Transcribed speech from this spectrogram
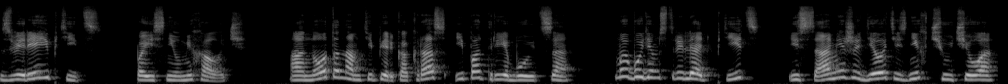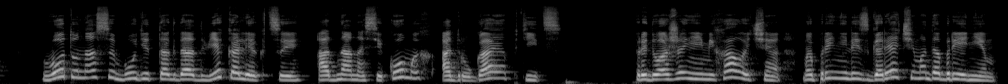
зверей и птиц пояснил Михалыч. «Оно-то нам теперь как раз и потребуется. Мы будем стрелять птиц и сами же делать из них чучело. Вот у нас и будет тогда две коллекции, одна насекомых, а другая птиц». Предложение Михалыча мы приняли с горячим одобрением.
